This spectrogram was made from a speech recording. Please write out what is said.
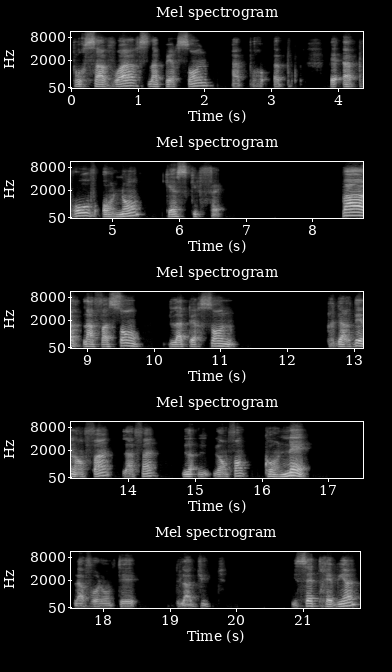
Pour savoir si la personne approuve ou non qu'est-ce qu'il fait. Par la façon de la personne regarder l'enfant, l'enfant connaît la volonté de l'adulte. Il sait très bien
